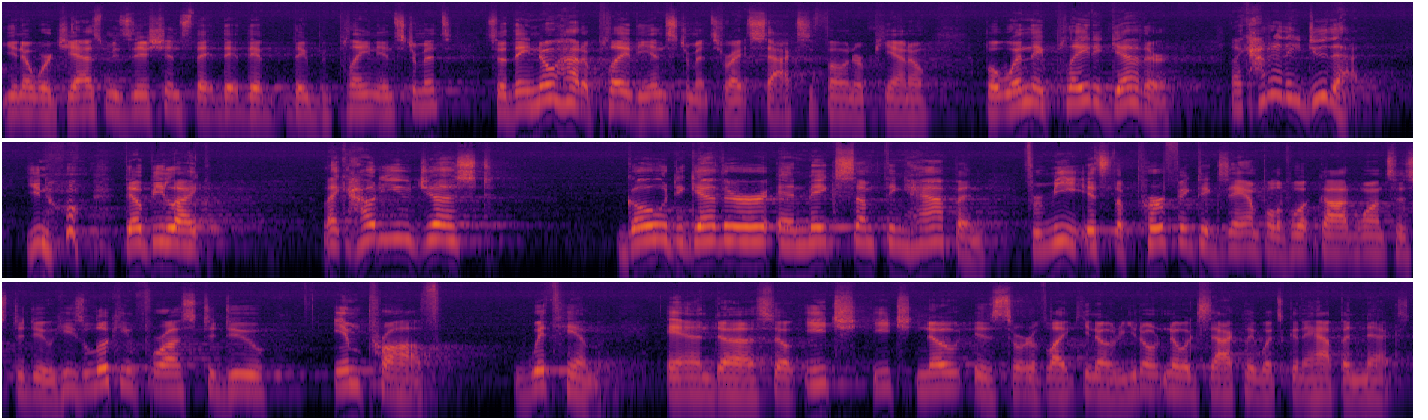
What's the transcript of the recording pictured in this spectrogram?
you know, where jazz musicians, they, they, they, they be playing instruments. So they know how to play the instruments, right? Saxophone or piano. But when they play together, like, how do they do that? You know, they'll be like, like, how do you just go together and make something happen? For me, it's the perfect example of what God wants us to do. He's looking for us to do improv with Him. And uh, so each, each note is sort of like, you know, you don't know exactly what's going to happen next.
